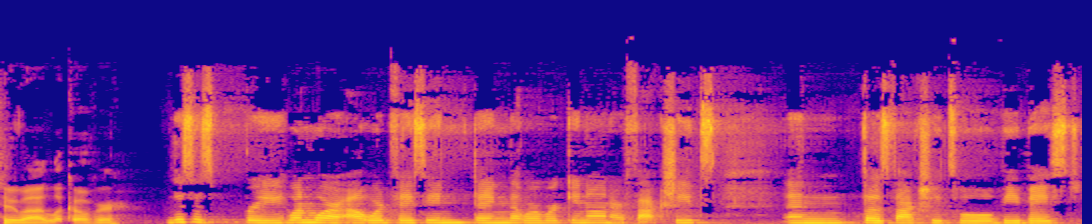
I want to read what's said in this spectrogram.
to uh, look over. This is Bree. One more outward facing thing that we're working on are fact sheets. And those fact sheets will be based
